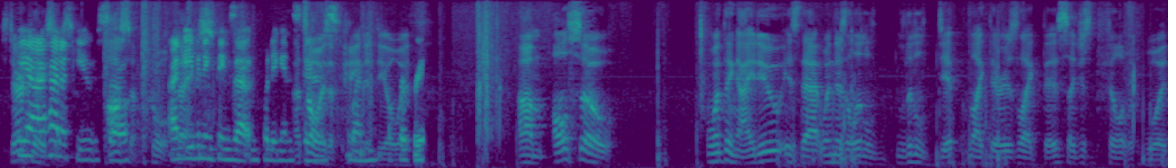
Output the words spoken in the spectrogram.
staircases. Yeah, I had a few, so Awesome, cool. I'm thanks. evening things out and putting in That's always a pain to deal with. Um, also, one thing I do is that when there's a little little dip like there is like this, I just fill it with wood.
